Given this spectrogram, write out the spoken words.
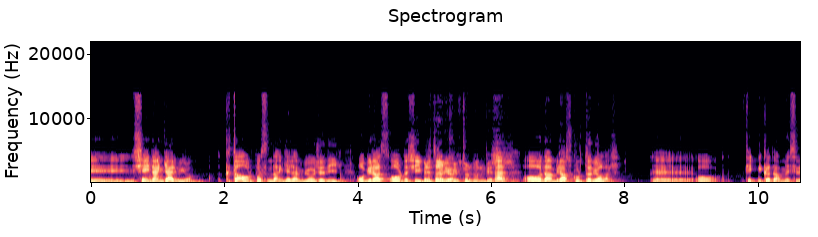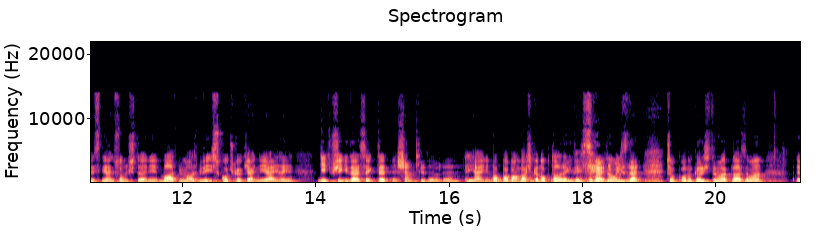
e, şeyden gelmiyor. Kıta Avrupa'sından gelen bir hoca değil. O biraz orada şeyi Britanya kurtarıyor. kültürünün bir He, oradan biraz kurtarıyorlar. Ee, o teknik adam meselesini. Yani sonuçta hani Bazbi Mazbi de İskoç kökenli. Yani hani geçmişe gidersek de E, Shankly de öyle. e, yani ba- babam başka noktalara gideriz yani. O yüzden çok onu karıştırmak lazım ama e,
